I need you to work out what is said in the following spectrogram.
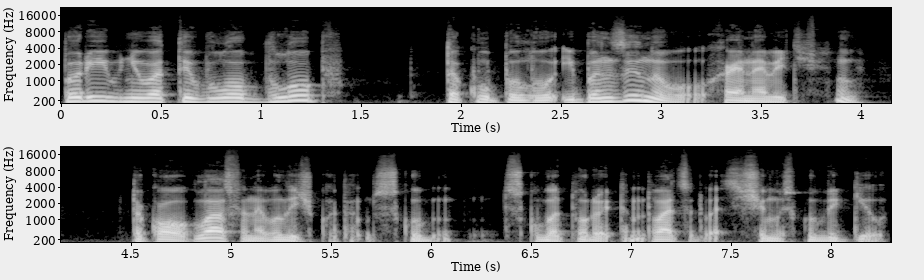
порівнювати в лоб в лоб таку пилу і бензинову, хай навіть ну, такого класу невеличкого, там, з, куб, з кубатурою там, 20-20 чимось кубиків.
